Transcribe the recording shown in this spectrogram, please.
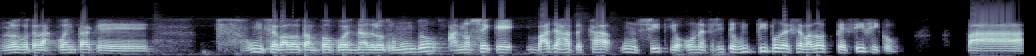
luego te das cuenta que un cebador tampoco es nada del otro mundo, a no ser que vayas a pescar un sitio o necesites un tipo de cebador específico para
